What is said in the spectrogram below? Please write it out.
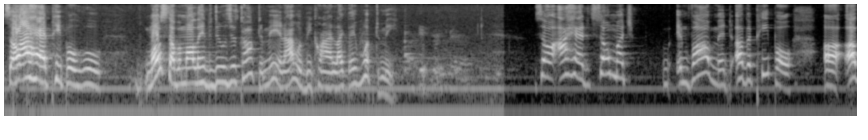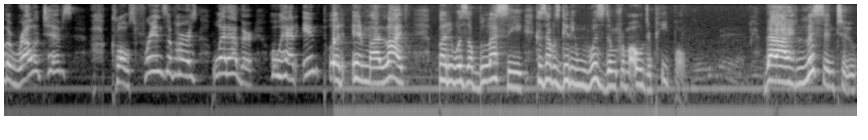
So I had people who, most of them, all they had to do was just talk to me, and I would be crying like they whooped me. So I had so much involvement, other people, uh, other relatives, close friends of hers, whatever, who had input in my life, but it was a blessing because I was getting wisdom from older people that I listened to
